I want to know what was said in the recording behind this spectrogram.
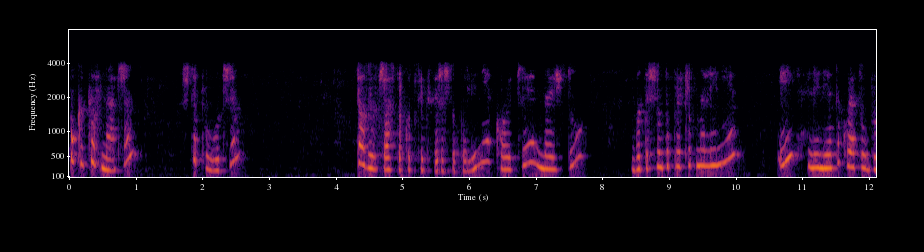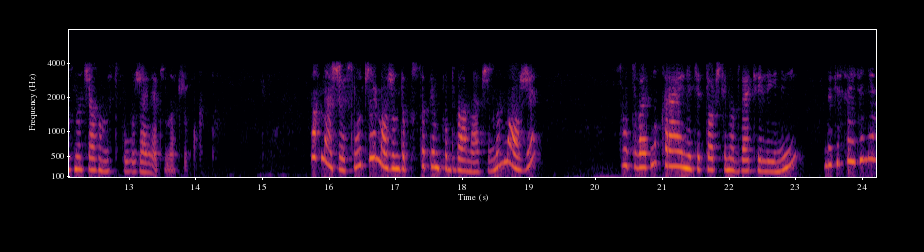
По какъв начин ще получим този участък от фиксиращата линия, който е между вътрешната пречупна линия и линията, която обозначава местоположението на чупката. В нашия случай можем да поступим по два начина. Може, съответно, крайните точки на двете линии да ги съединим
